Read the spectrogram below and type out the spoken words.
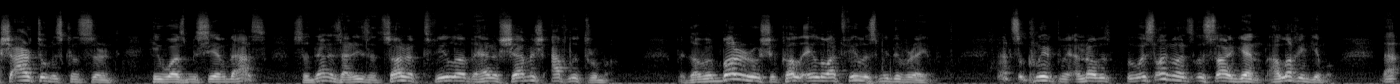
shar is concerned, he was misir das. So then is arizat tzorech tefillah v'herav shemesh af l'truma. V'dover baruch shekol elu atfilas midivreim. Not so clear to me. I know this. Let's, let's start again. Halacha gimel. Now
